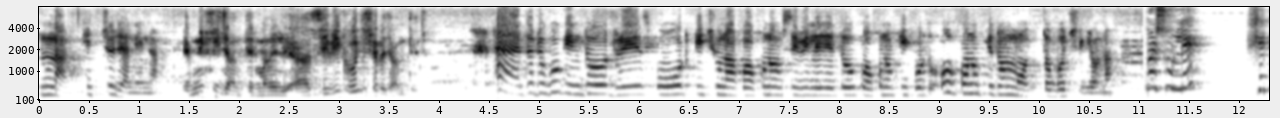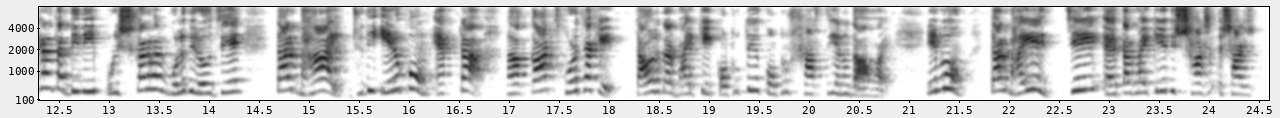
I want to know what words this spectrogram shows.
না কিচ্ছু জানি না। এমনি কি জানতেন? মানে সিভিক হয়েছে সেটা জানতেন? হ্যাঁ এতটুকু কিন্তু ড্রেস কোড কিছু না, কখনো সিভিলে যেত, কখনো কি করতো, ও কোনো কিন্তু মন্তব্য ছিল না। এবার শুনলে সেখানে তার দিদি পরিষ্কারভাবে বলে দিল যে, তার ভাই যদি এরকম একটা কাজ করে থাকে, তাহলে তার ভাইকে কঠোর থেকে কঠোর শাস্তি যেন দেওয়া হয়। এবং তার ভাইয়ের যে তার ভাইকে যদি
